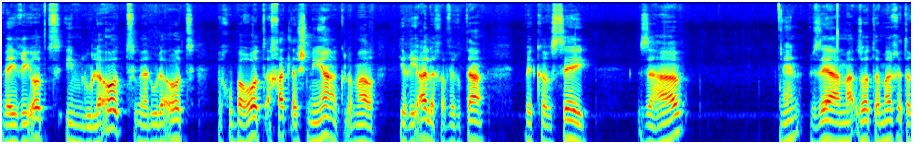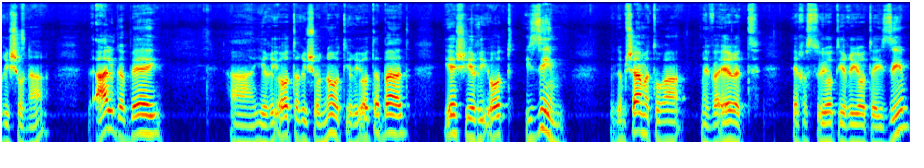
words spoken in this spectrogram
והיריעות עם לולאות, והלולאות מחוברות אחת לשנייה, כלומר יריעה לחברתה בקרסי זהב, כן? זאת המערכת הראשונה, ועל גבי היריעות הראשונות, יריעות הבד, יש יריעות עיזים, וגם שם התורה מבארת איך עשויות יריעות העיזים,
